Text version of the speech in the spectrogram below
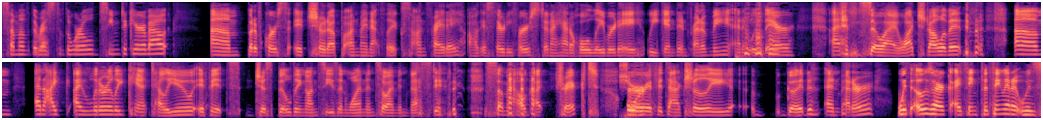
some of the rest of the world seemed to care about um, but of course, it showed up on my Netflix on Friday, August 31st, and I had a whole Labor Day weekend in front of me, and it was there. and so I watched all of it. um, and I, I literally can't tell you if it's just building on season one, and so I'm invested, somehow got tricked, Sure. or if it's actually uh, good and better. With Ozark, I think the thing that it was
